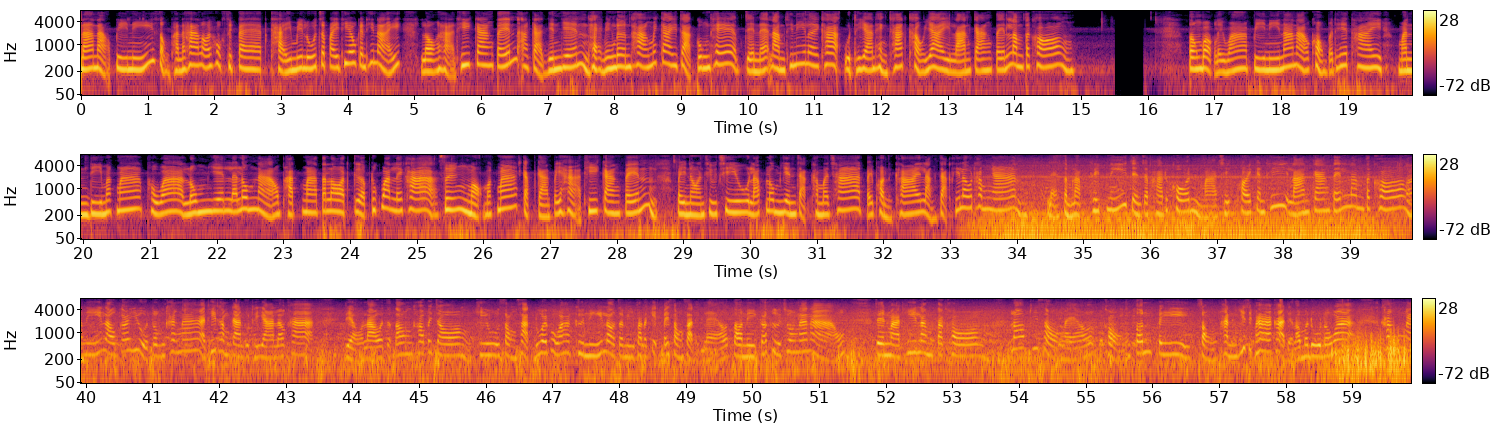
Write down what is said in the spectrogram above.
หน้าหนาวปีนี้ 2568 ใครไม่รู้จะไปเที่ยวกันที่ไหน ลองหาที่กางเต็นท์อากาศเย็นๆ แถมยังเดินทางไม่ไกลจากกรุงเทพ เจนแนะนำที่นี่เลยค่ะ อุทยานแห่งชาติเขาใหญ่ ลานกางเต็นท์ลำตะคอง ต้องบอกเลยว่าปีนี้หน้าหนาวของประเทศไทย มันดีมากๆ เพราะว่าลมเย็นและลมหนาวพัดมาตลอดเกือบทุกวันเลยค่ะ ซึ่งเหมาะมากๆกับการไปหาที่กางเต็นท์ไปนอนชิลๆรับลมเย็นจากธรรมชาติ ไปผ่อนคลายหลังจากที่เราทำงาน และสำหรับคลิปนี้เจนจะพาทุกคนมาเช็คพอยต์กันที่ลานกางเต็นท์ลำตะคอง ตอนนี้เราก็อยู่ตรงข้างหน้าที่ทำการอุทยานแล้วค่ะ เดี๋ยวเราจะต้องเข้าไปจองคิวส่องสัตว์ด้วยเพราะว่าคืนนี้เราจะมีภารกิจไปส่องสัตว์อีกแล้ว ตอนนี้ก็คือช่วงหน้าหนาว เจนมาที่ลำตะคองรอบที่ 2 แล้วของต้นปี 2025 ค่ะ เดี๋ยวเรามาดูนะว่า ข้างใน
